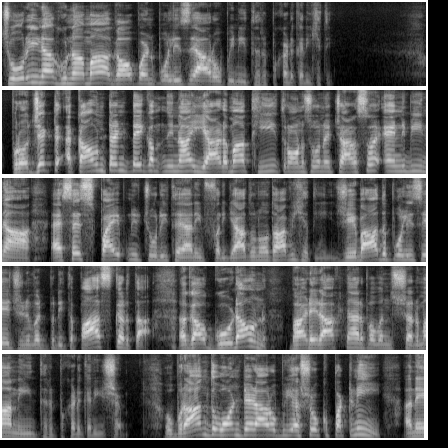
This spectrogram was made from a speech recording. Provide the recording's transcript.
ચોરીના ગુનામાં અગાઉ પણ પોલીસે આરોપીની ધરપકડ કરી હતી. પ્રોજેક્ટ એકાઉન્ટન્ટે કંપનીના યાર્ડમાંથી ત્રણસો ને ચારસો એનબીના એસએસ પાઇપની ચોરી થયાની ફરિયાદ નોંધાવી હતી, જે બાદ પોલીસે ઝીણવટભરી તપાસ કરતા અગાઉ ગોડાઉન ભાડે રાખનાર પવન શર્માની ધરપકડ કરી છે. ઉપરાંત વોન્ટેડ આરોપી અશોક પટણી અને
